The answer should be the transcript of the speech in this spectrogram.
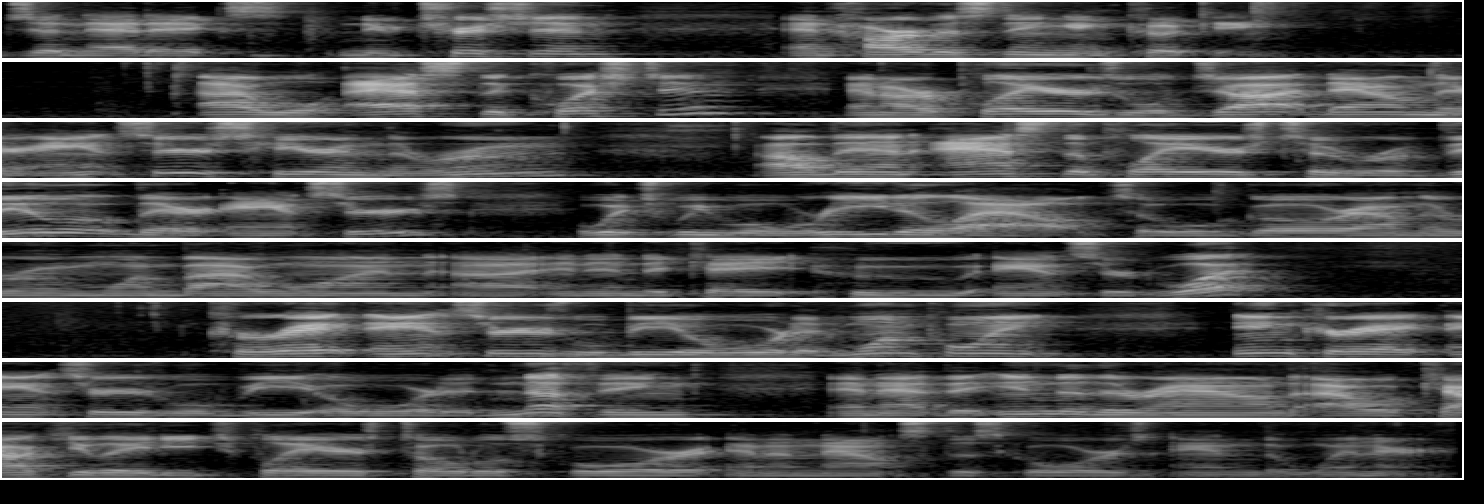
genetics, nutrition, and harvesting and cooking. I will ask the question, and our players will jot down their answers here in the room. I'll then ask the players to reveal their answers, which we will read aloud. So we'll go around the room one by one uh, and indicate who answered what. Correct answers will be awarded one point. Incorrect answers will be awarded nothing. And at the end of the round, I will calculate each player's total score and announce the scores and the winner.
